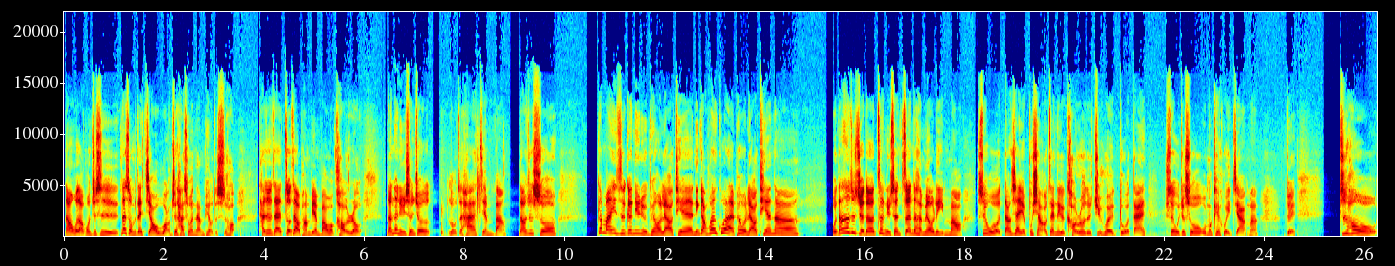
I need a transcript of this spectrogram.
然后我老公就是那时候我们在交往，就是他是我男朋友的时候，他就在坐在我旁边帮我烤肉，然后那女生就搂着他的肩膀，然后就说：“干嘛一直跟你女朋友聊天？你赶快过来陪我聊天呐、我当时就觉得这女生真的很没有礼貌，所以我当下也不想要在那个烤肉的聚会多待，所以我就说我们可以回家嘛。对，之后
